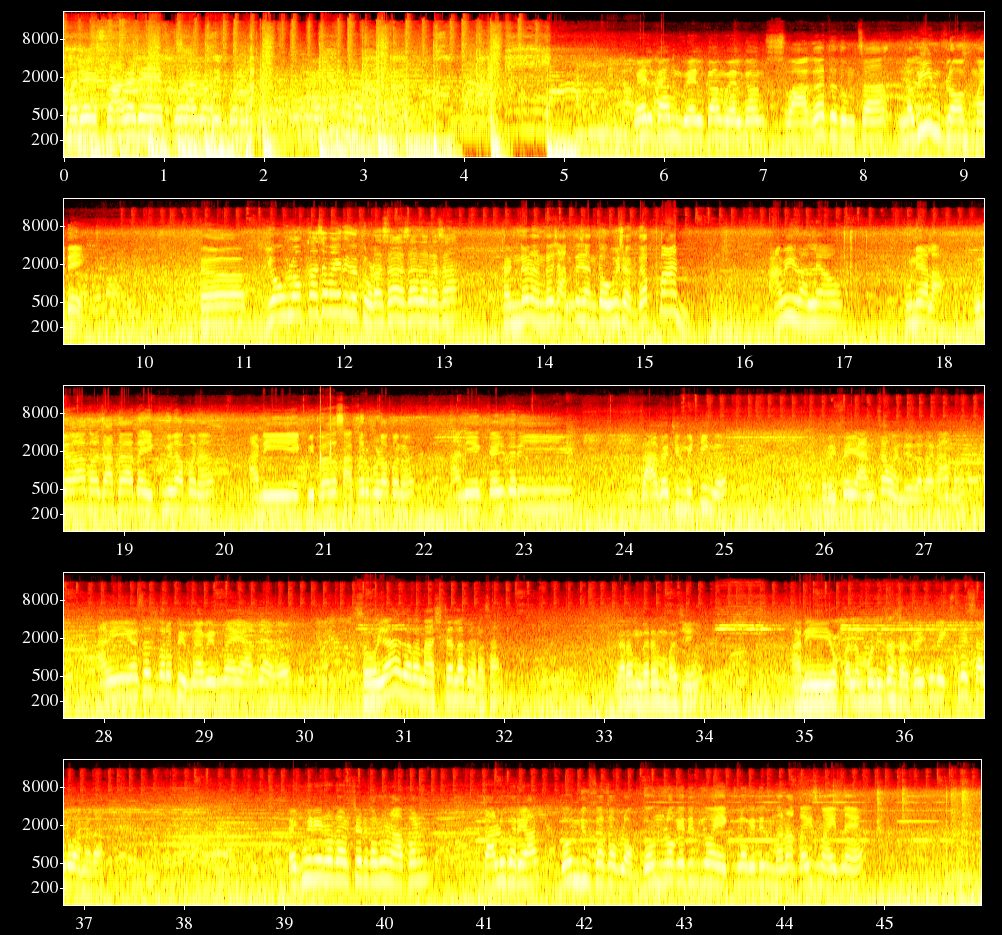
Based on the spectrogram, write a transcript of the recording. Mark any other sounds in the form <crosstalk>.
पुण्यामध्ये स्वागत आहे पोरांनो आणि पोरी वेलकम वेलकम वेलकम स्वागत तुमचा नवीन ब्लॉगमध्ये तर यो ब्लॉग कसा माहिती आहे का? थोडासा असा जरासा थंड थंड शांत शांत होऊ शकतं. पण आम्ही चालले आहो पुण्याला. पुण्याला मग जाता आता एकविरा पण आणि एक मित्राचा साखरपुडा पण आणि एक काहीतरी जागाची मिटिंग आहे. थोडीसं यांचं म्हणजे जरा काम आणि असंच बरं फिरणं फिरणं याचं सो या जरा नाश्त्याला थोडासा. गरम गरम भजी. आणि यो कलंबोलीचा सगळं इथून एक्सप्रेस चालू होणार आहे. एकविरीचं दर्शन करून आपण चालू करूया. दोन दिवसाचा ब्लॉग दोन ब्लॉग येतील किंवा एक ब्लॉग येतील मला काहीच माहीत नाही.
